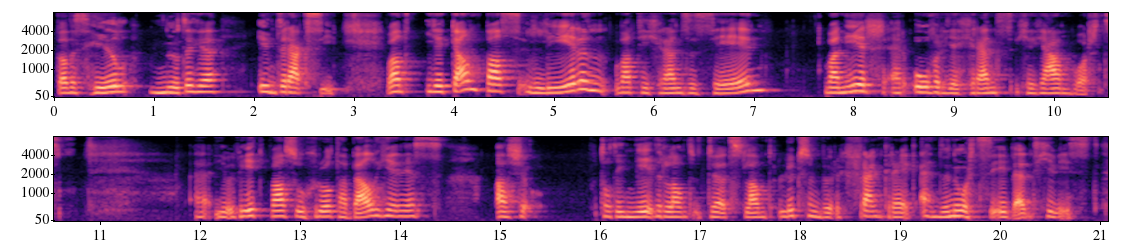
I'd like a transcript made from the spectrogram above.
Dat is heel nuttige interactie. Want je kan pas leren wat die grenzen zijn wanneer er over je grens gegaan wordt. Uh, je weet pas hoe groot dat België is als je tot in Nederland, Duitsland, Luxemburg, Frankrijk en de Noordzee bent geweest.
